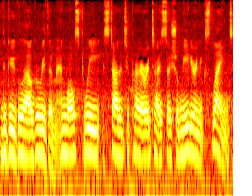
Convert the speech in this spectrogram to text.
the Google algorithm. And whilst we started to prioritize social media and explained,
